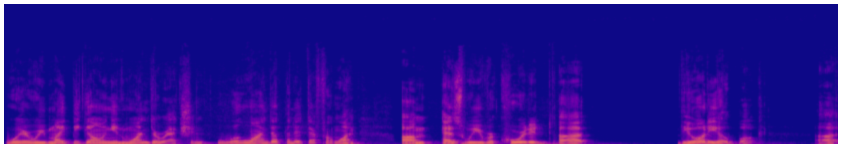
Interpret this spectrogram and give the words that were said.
where we might be going in one direction, we'll wind up in a different one. Um, as we recorded uh, the audio book, uh,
